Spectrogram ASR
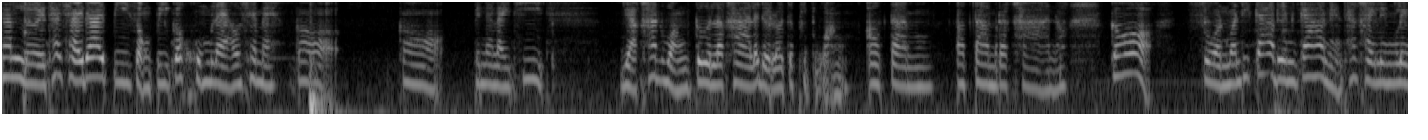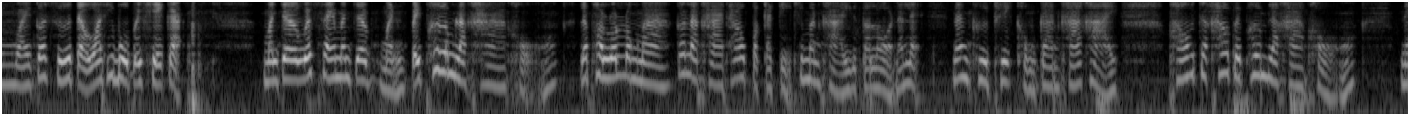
นั่นเลยถ้าใช้ได้ปี 2 ปีก็คุ้มแล้วใช่ไหมก็ก็เป็นอะไรที่อย่าคาดหวังเกินราคาแล้วเดี๋ยวเราจะผิดหวังเอาตาม เอาตามราคาเนาะก็ส่วนวันที่ 9 เดือน 9 เนี่ย ถ้าใครเล็งๆไว้ก็ซื้อแต่ว่าที่โบไปเช็คอะมันจะเว็บไซต์มันจะเหมือนไปเพิ่มราคาของ แล้วพอลดลงมาก็ราคาเท่าปกติที่มันขายอยู่ตลอดนั่นแหละ นั่นคือทริคของการค้าขาย เขาจะเข้าไปเพิ่มราคาของใน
